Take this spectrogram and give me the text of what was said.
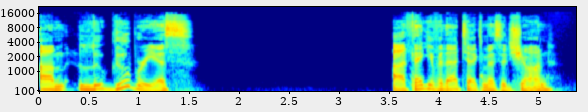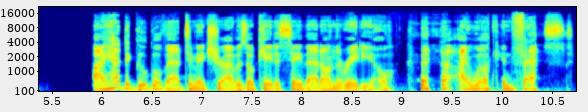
Um, lugubrious. Uh, thank you for that text message, Sean. I had to Google that to make sure I was okay to say that on the radio. I will confess.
